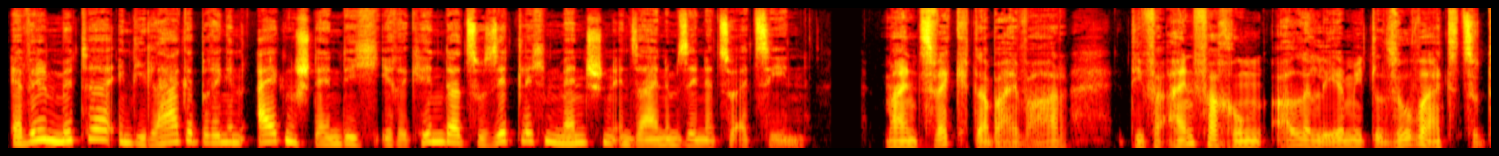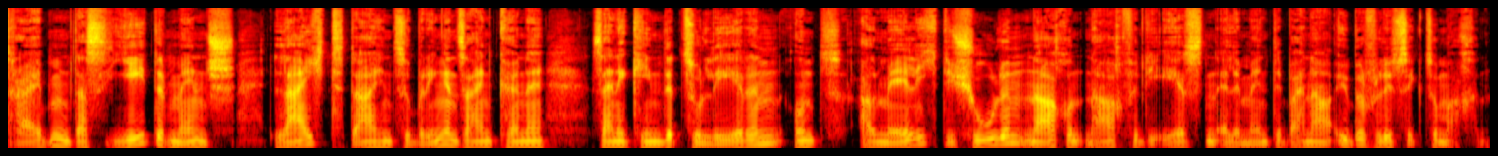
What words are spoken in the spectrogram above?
er will Mütter in die Lage bringen, eigenständig ihre Kinder zu sittlichen Menschen in seinem Sinne zu erziehen. Mein Zweck dabei war, die Vereinfachung aller Lehrmittel so weit zu treiben, dass jeder Mensch leicht dahin zu bringen sein könne, seine Kinder zu lehren und allmählich die Schulen nach und nach für die ersten Elemente beinahe überflüssig zu machen.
